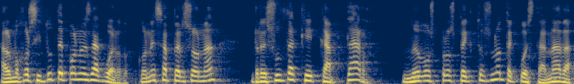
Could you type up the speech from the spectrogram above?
a lo mejor si tú te pones de acuerdo con esa persona, resulta que captar nuevos prospectos no te cuesta nada.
